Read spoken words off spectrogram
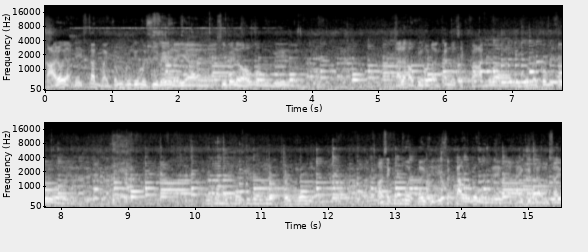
大佬人哋身為總管點會輸俾你啊？輸俾你好冇面啊！但係咧後邊好多人跟佢食飯噶嘛，你咁嘅功夫喎。話識功夫對住啲摔跤佬都冇命啊！睇見真係好犀利。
